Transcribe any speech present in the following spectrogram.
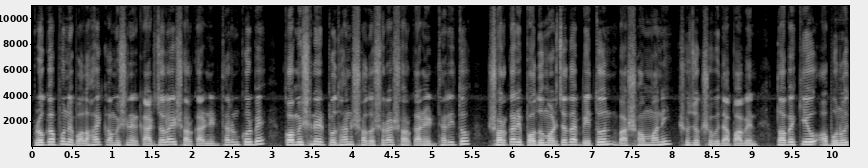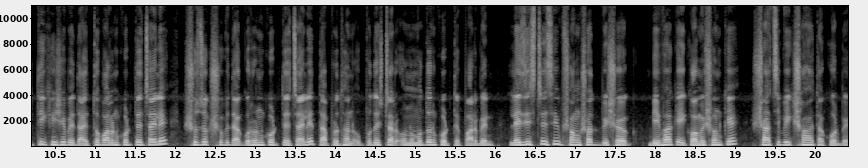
প্রজ্ঞাপনে বলা হয়, কমিশনের কার্যালয়ে সরকার নির্ধারণ করবে। কমিশনের প্রধান সদস্যরা সরকার নির্ধারিত, সরকারি পদমর্যাদা, বেতন বা সম্মানী সুযোগ সুবিধা পাবেন। তবে কেউ অবনৈতিক হিসেবে দায়িত্ব পালন করতে চাইলে, সুযোগ সুবিধা গ্রহণ করতে চাইলে তা প্রধান উপদেষ্টার অনুমোদন করতে পারবেন। লেজিসলেটিভ সংসদ বিষয়ক বিভাগ এই কমিশনকে সাচিবিক সহায়তা করবে।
